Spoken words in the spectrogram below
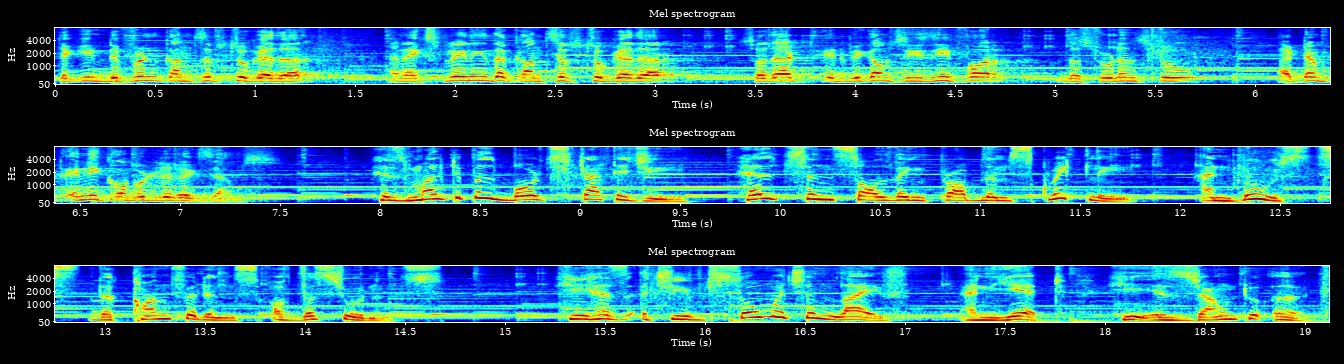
taking different concepts together and explaining the concepts together so that it becomes easy for the students to attempt any competitive exams. His multiple board strategy helps in solving problems quickly and boosts the confidence of the students. He has achieved so much in life and yet he is down to earth.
